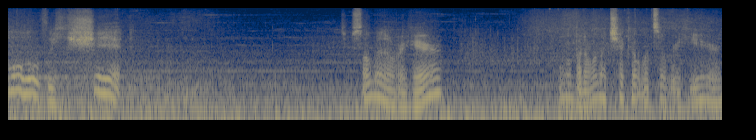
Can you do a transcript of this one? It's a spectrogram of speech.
Holy shit. Is there something over here? Oh, but I want to check out what's over here.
